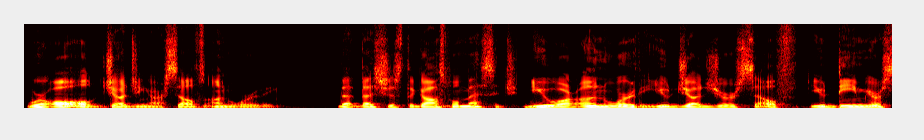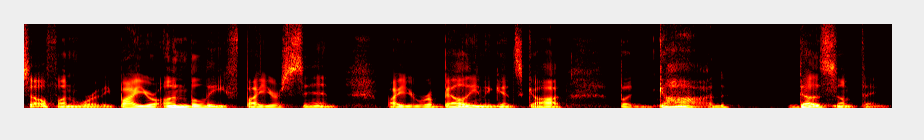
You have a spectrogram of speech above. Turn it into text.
we're all judging ourselves unworthy. That, that's just the gospel message. You are unworthy. You judge yourself. You deem yourself unworthy by your unbelief, by your sin, by your rebellion against God. But God does something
